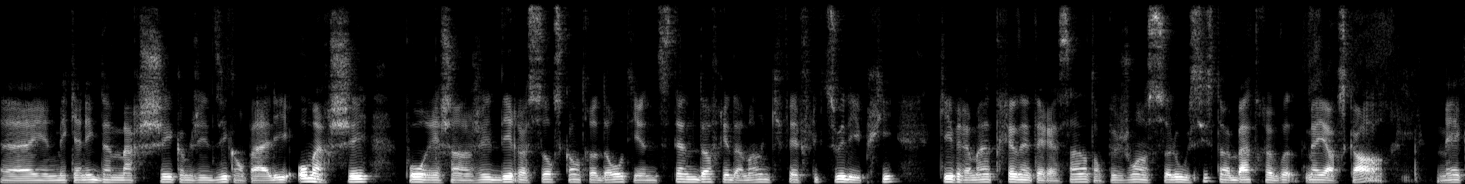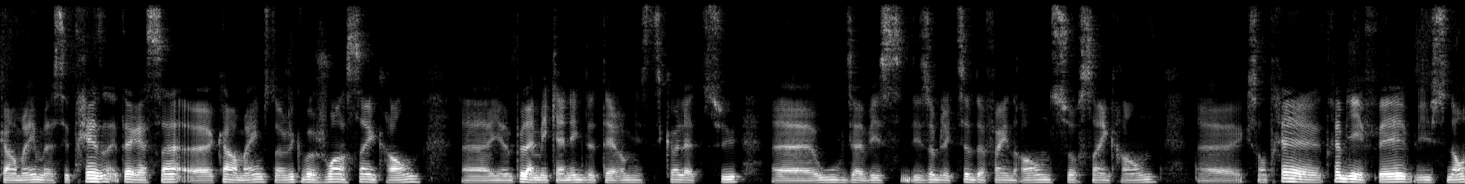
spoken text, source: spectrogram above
il y a une mécanique de marché, comme j'ai dit, qu'on peut aller au marché pour échanger des ressources contre d'autres. Il y a un système d'offres et demandes qui fait fluctuer les prix qui est vraiment très intéressante. On peut jouer en solo aussi, c'est un battre votre meilleur score, mais quand même, c'est très intéressant euh, quand même. C'est un jeu qui va jouer en synchrone. Euh, il y a un peu la mécanique de Terra Mystica là-dessus, euh, où vous avez des objectifs de fin de ronde sur 5 rounds, qui sont très, très bien faits. Sinon,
